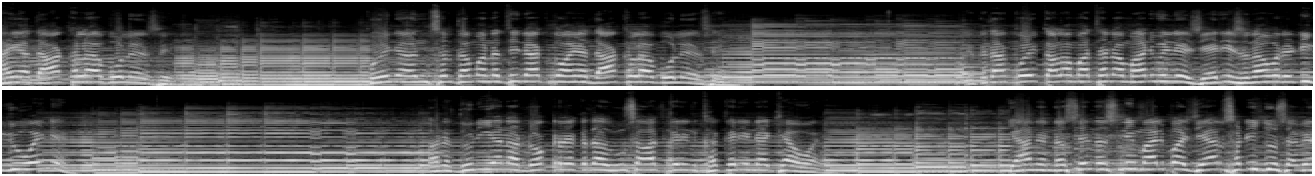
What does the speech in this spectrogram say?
અહીંયા દાખલા બોલે છે. કોઈને અંધશ્રદ્ધામાં નથી નાખતો, અહીંયા દાખલા બોલે છે. કદાચ કોઈ કાળા માથાના માનવીને ઝેરી જનાવર અડી ગયું હોય ને. અને દુનિયાના ડોક્ટરે કદાચ ઉસાહત કરીને ખખેરી નાખ્યા હોય. ત્યાં ને નસે નસની માલ પર ઝેર સડી ગયું છે, હવે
